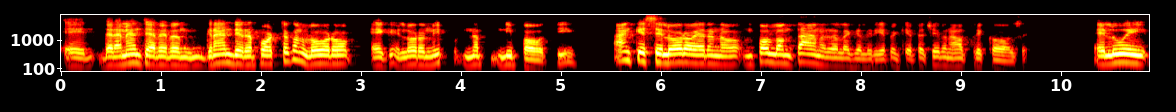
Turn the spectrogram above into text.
e veramente aveva un grande rapporto con loro e i loro nip- nipoti, anche se loro erano un po' lontano dalla galleria perché facevano altre cose. E lui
